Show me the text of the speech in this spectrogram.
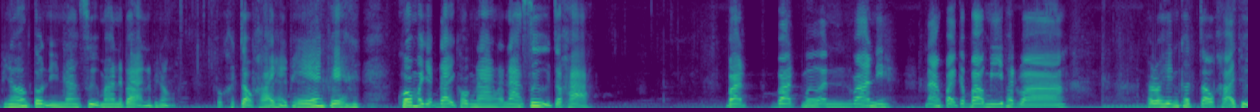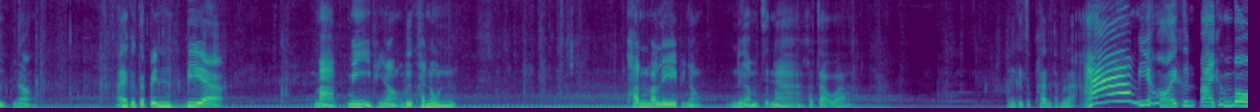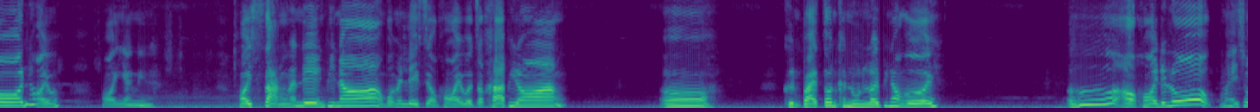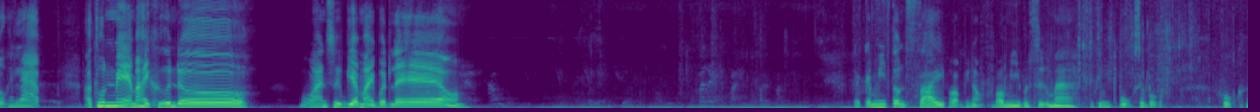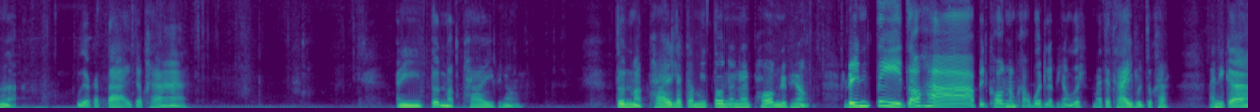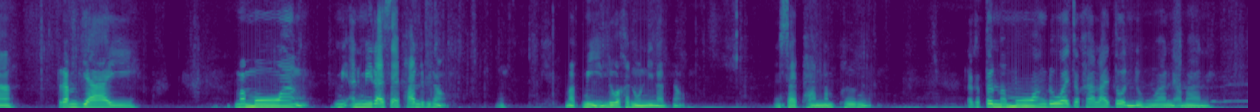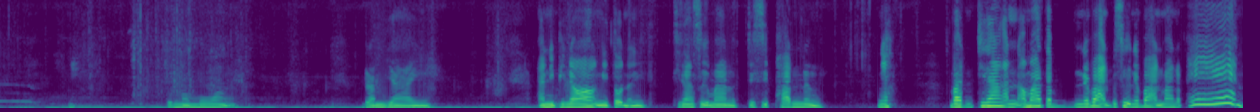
พี่น้องต้นนี้นางซื้อมาในบ้านนะพี่น้องเขาเขาเจ้าขายให้แพงแพงความมาอยากได้ของนางละนางซื้อเจ้าค่ะ บาทบาทเมื่ออันว่านนี่นางไปกับบ่าวมีผัดวาผัดวาเห็นเขาเจ้าขายถือพี่น้อง อันนี้ก็จะเป็นเบี้ย หมากมี่พี่น้องหรือขนุน พันมาเลยพี่น้อง เนื้อมันจะหนาเขาจ้าว่า อันนี้ก็จะพันธรรมดา อ้า มีหอยขึ้นไปข้างบน หอย หอยอย่างนี้นะหอยสังนั่นเองพี่น้องบอกเป็นเลขเสียกหอยว่าเจ้าค้าพี่น้องโอ้ขึ้นไปต้นขนุนเลยพี่น้องเอ๋ยเออออกหอยเด้อลูกมาให้โชคให้ลาบเอาทุนแม่มาให้คืนเด้อเมื่อวานซื้อเบียร์ใหม่เบิดแล้ว แล้วก็มีต้นไทรพร้อมพี่น้องบ่มีผลซื้อมาจะไปปลูกซะบุโคกเหือเปลือกกระต่ายเจ้าค่ะ อันนี้ต้นหมักไผ่พี่น้อง ต้นหมักไผ่แล้วก็มีต้นอันนั้นพร้อมด้วยพี่น้อง รินตีเจ้าค่ะ เป็นคลองน้ำเขาวเบิดแหละพี่น้องเอ้ย มาแต่ไทยพุ่เจ้าค่ะ อันนี้ก็ลำไยมะม่วง มีอันมีหลายสายพันธุ์เลยพี่น้อง หมักมีหรือว่าขนุนนี่นะพี่น้อง สายพันธุ์น้ำผึ้งแล้วก็ต้นมะม่วงด้วยเจ้าค่ะหลายต้นอยู่หัวเนี่ยเอามานี่นี่ต้นมะม่วงลำไยอันนี้พี่น้องนี่ต้นอันนี้ที่นางซื้อมาเจ็ดสิบพันหนึ่งเนี่ยบัตรที่นางอันเอามาแต่ในบ้านไปซื้อในบ้านมาน่ะแพง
